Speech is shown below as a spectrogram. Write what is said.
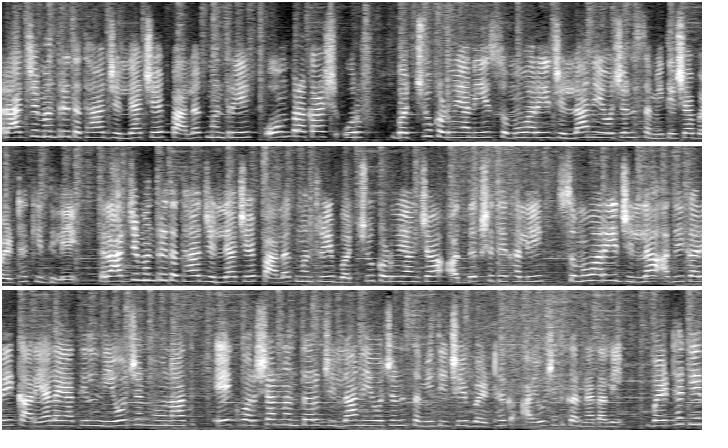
राज्यमंत्री तथा जिल्ह्याचे पालकमंत्री ओमप्रकाश उर्फ बच्चू कडू यांनी सोमवारी जिल्हा नियोजन समितीच्या बैठकीत दिले. राज्यमंत्री तथा जिल्ह्याचे पालकमंत्री बच्चू कडू यांच्या अध्यक्षतेखाली सोमवारी जिल्हा अधिकारी कार्यालयातील नियोजन भवनात एक वर्षांनंतर जिल्हा नियोजन समितीची बैठक आयोजित करण्यात आली. बैठकीत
